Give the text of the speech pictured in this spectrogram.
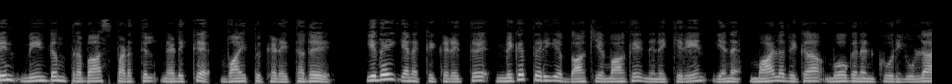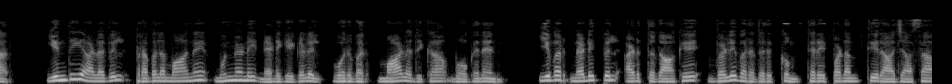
பின் மீண்டும் பிரபாஸ் படத்தில் நடிக்க வாய்ப்பு கிடைத்தது. இதை எனக்கு கிடைத்து மிகப்பெரிய பாக்கியமாக நினைக்கிறேன் என மாளவிகா மோகனன் கூறியுள்ளார். இந்திய அளவில் பிரபலமான முன்னணி நடிகைகளில் ஒருவர் மாளவிகா மோகனன். இவர் நடிப்பில் அடுத்ததாக வெளிவரவிருக்கும் திரைப்படம் தி ராஜாசா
